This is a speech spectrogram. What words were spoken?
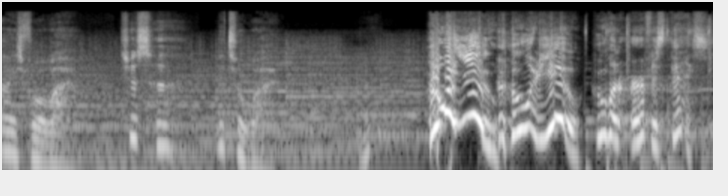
eyes for a while. Just a little while. Are you? Who are you? Who on earth is this?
